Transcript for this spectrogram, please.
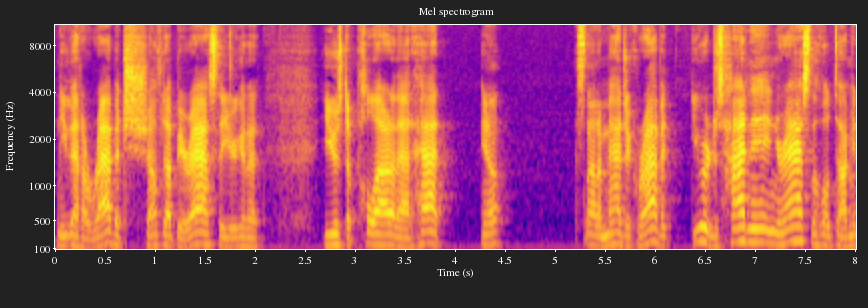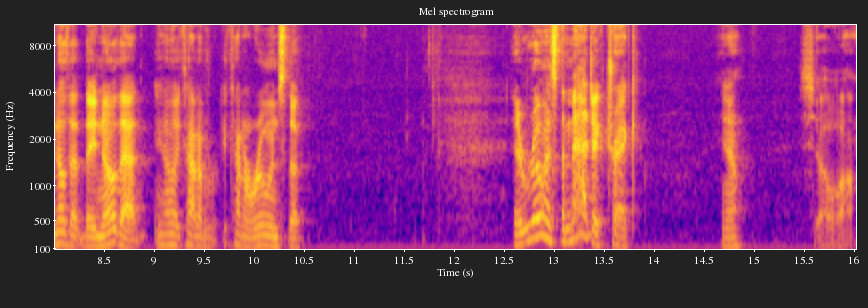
and you got a rabbit shoved up your ass that you're gonna use to pull out of that hat. You know, it's not a magic rabbit. You were just hiding it in your ass the whole time. You know that they know that. You know it kind of it kind of ruins the it ruins the magic trick. You know, so um,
